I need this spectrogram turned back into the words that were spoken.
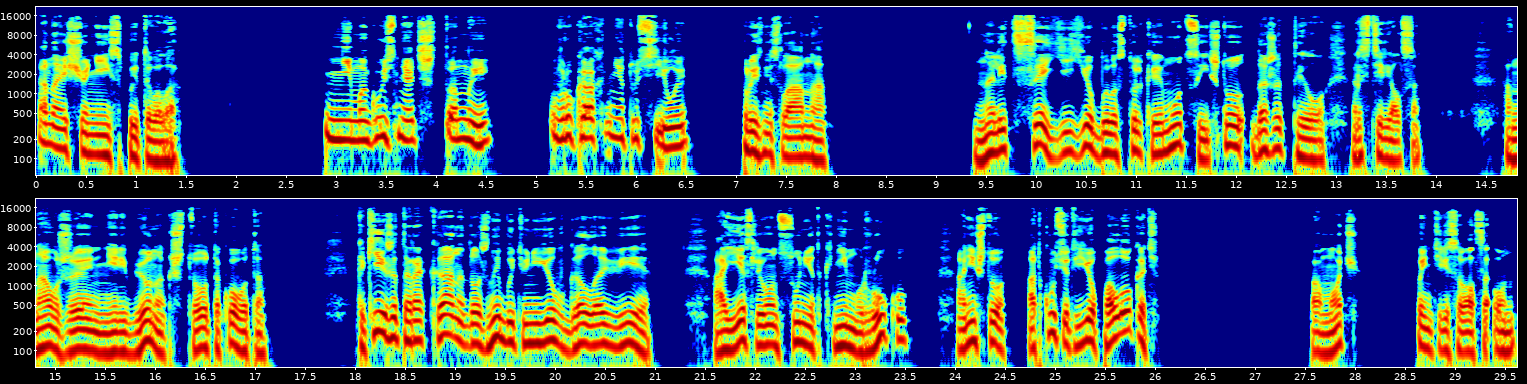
она еще не испытывала. — Не могу снять штаны. В руках нету силы, — произнесла она. На лице ее было столько эмоций, что даже Тео растерялся. Она уже не ребенок, что такого-то? Какие же тараканы должны быть у нее в голове? А если он сунет к ним руку, они что, откусят ее по локоть? — Помочь? — поинтересовался он.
